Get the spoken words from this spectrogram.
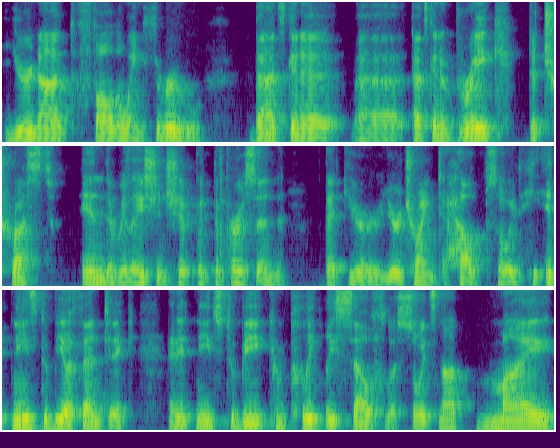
you're not following through, that's gonna uh, that's gonna break the trust in the relationship with the person that you're you're trying to help. So it it needs to be authentic and it needs to be completely selfless. So it's not my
